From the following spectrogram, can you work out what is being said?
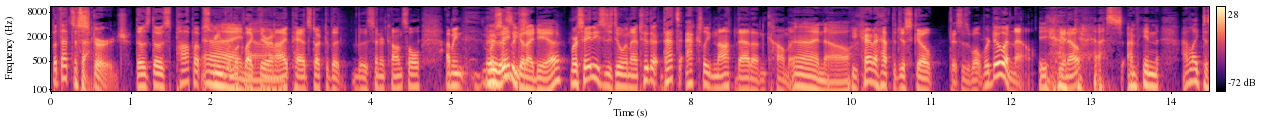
But that's a scourge. Those those pop up screens that I look like they're an iPad stuck to the, the center console. I mean, This Mercedes is a good idea. Mercedes is doing that too. That's actually not that uncommon. I know. you kind of have to just go. This is what we're doing now. Yeah, you know, Yes. I mean, I like to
